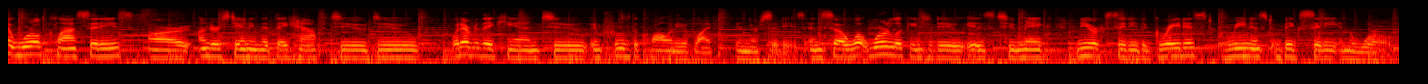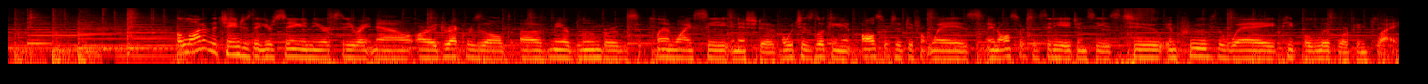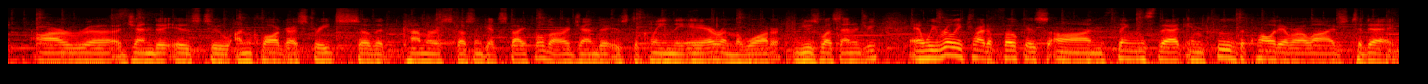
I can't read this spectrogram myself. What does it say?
that world-class cities are understanding that they have to do whatever they can to improve the quality of life in their cities. And so what we're looking to do is to make New York City the greatest, greenest big city in the world. A lot of the changes that you're seeing in New York City right now are a direct result of Mayor Bloomberg's PlaNYC initiative, which is looking at all sorts of different ways in all sorts of city agencies to improve the way people live, work, and play. Our uh, agenda is to unclog our streets so that commerce doesn't get stifled. Our agenda is to clean the air and the water, use less energy, and we really try to focus on things that improve the quality of our lives today.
